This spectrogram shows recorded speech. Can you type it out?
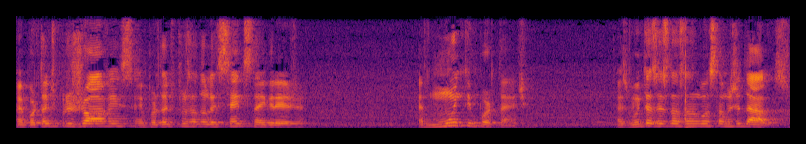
É importante para os jovens, é importante para os adolescentes na igreja. É muito importante. Mas muitas vezes nós não gostamos de dá-los.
